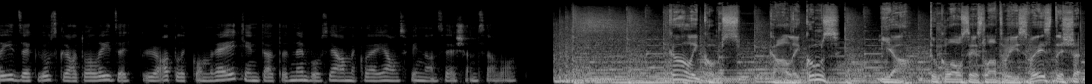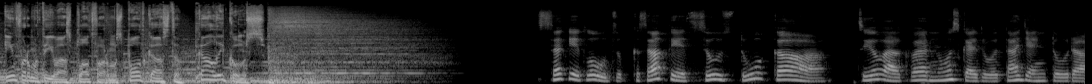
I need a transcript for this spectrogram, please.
līdzekļu, uzkrāto līdzekļu atlikumu rēķinu, tātad nebūs jāmeklē jauns finansēšanas avots. Kā likums? Kā likums? Jā, tu klausies Latvijas Vēstneša informatīvās platformas podkāstu Kā likums? Sakiet, lūdzu, kas attiecas uz to, kā cilvēki var noskaidrot aģentūrā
